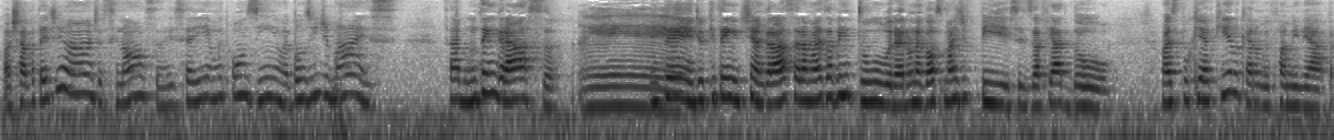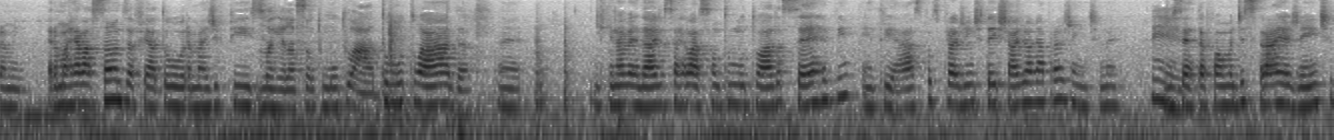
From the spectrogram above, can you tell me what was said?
Eu achava até diante, assim, nossa, esse aí é muito bonzinho, é bonzinho demais. Sabe? Não tem graça. É. Entende? O que tem, tinha graça era mais aventura, era um negócio mais difícil, desafiador. Mas porque aquilo que era meu familiar pra mim. Era uma relação desafiadora, mais difícil, Uma relação tumultuada. tumultuada. né? E que na verdade essa relação tumultuada serve, entre aspas, pra gente deixar de olhar pra gente, né? É. De certa forma distrai a gente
